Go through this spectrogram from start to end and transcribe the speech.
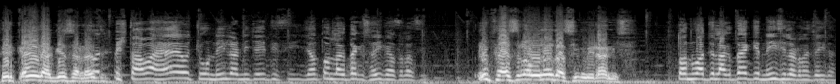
ਫਿਰ ਕਹਿਣ ਲੱਗੇ ਸਾਡਾ ਪਛਤਾਵਾ ਹੈ ਉਹ ਚੋਣ ਨਹੀਂ ਲੜਨੀ ਚਾਹੀਦੀ ਸੀ ਜਾਂ ਤੁਹਾਨੂੰ ਲੱਗਦਾ ਕਿ ਸਹੀ ਫੈਸਲਾ ਸੀ? ਨਹੀਂ ਫੈਸਲਾ ਉਹਨਾਂ ਦਾ ਸੀ ਮੇਰਾ ਨਹੀਂ ਸੀ। ਤੁਹਾਨੂੰ ਅੱਜ ਲੱਗਦਾ ਹੈ ਕਿ ਨਹੀਂ ਸੀ ਲੜਨਾ ਚਾਹੀਦਾ?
